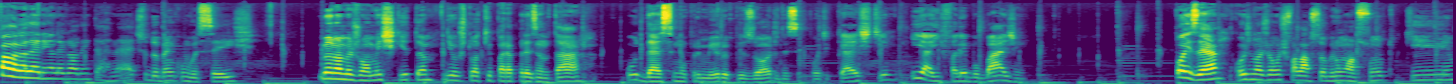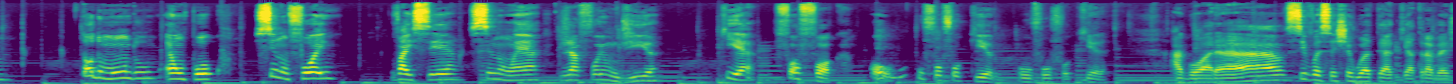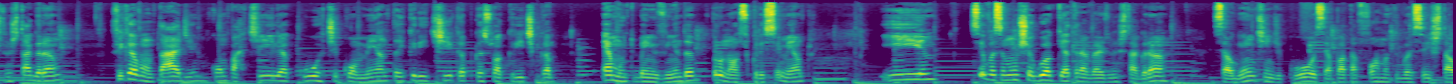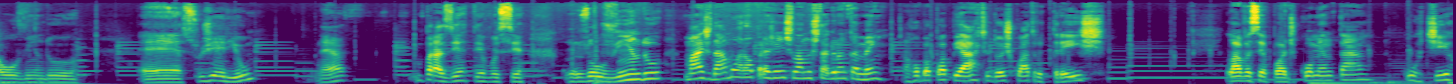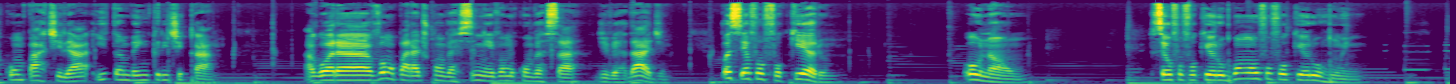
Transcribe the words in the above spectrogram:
Fala galerinha legal da internet, tudo bem com vocês? Meu nome é João Mesquita e eu estou aqui para apresentar o 11 episódio desse podcast. E aí, falei bobagem? Pois é, hoje nós vamos falar sobre um assunto que todo mundo é um pouco. Se não foi, vai ser. Se não é, já foi um dia. Que é fofoca, ou o fofoqueiro, ou fofoqueira. Agora, se você chegou até aqui através do Instagram, fique à vontade, compartilha, curte, comenta e critica, porque a sua crítica é muito bem-vinda para o nosso crescimento. E se você não chegou aqui através do Instagram, se alguém te indicou, se a plataforma que você está ouvindo é, sugeriu, né? Um prazer ter você nos ouvindo, mas dá moral pra gente lá no Instagram também, popart243 Lá você pode comentar, curtir, compartilhar e também criticar. Agora, vamos parar de conversinha e vamos conversar de verdade? Você é fofoqueiro? Ou não? Ser o fofoqueiro bom ou fofoqueiro ruim?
